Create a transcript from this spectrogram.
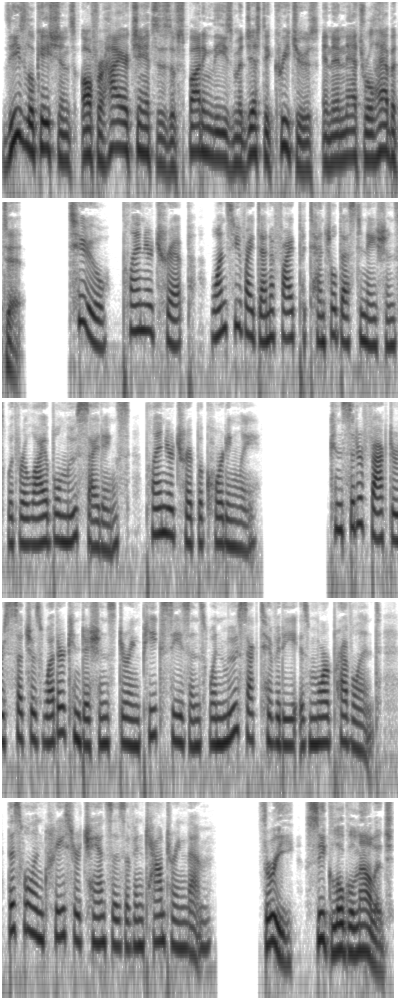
These locations offer higher chances of spotting these majestic creatures in their natural habitat. 2. Plan your trip. Once you've identified potential destinations with reliable moose sightings, plan your trip accordingly. Consider factors such as weather conditions during peak seasons when moose activity is more prevalent. This will increase your chances of encountering them. 3. Seek local knowledge.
